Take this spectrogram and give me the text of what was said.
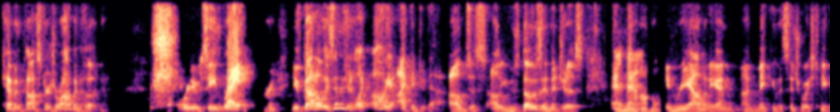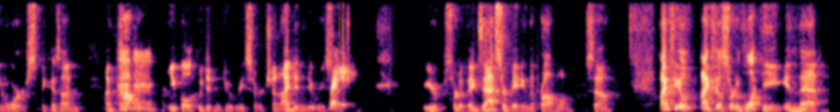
Kevin Costner's Robin Hood or you've seen right. you've got all these images like oh yeah i could do that i'll just i'll use those images and mm-hmm. now in reality i'm i'm making the situation even worse because i'm i'm copying mm-hmm. people who didn't do research and i didn't do research right. you're sort of exacerbating the problem so i feel i feel sort of lucky in that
